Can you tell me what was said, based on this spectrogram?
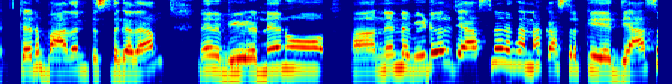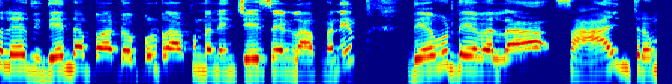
ఎట్లయినా బాధ అనిపిస్తుంది కదా. నేను నేను ఆ, నిన్న వీడియోలు చేస్తున్నాను కానీ నాకు అసలుకి ధ్యాస లేదు. ఇదేందబ్బా? డబ్బులు రాకుండా నేను చేసేను లాభం అని దేవుడి దేవల్ల సాయంత్రం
